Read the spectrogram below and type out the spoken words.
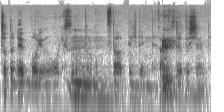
ちょっとレボリューム大きくするとうん。伝わってきてみたいな、うんループしちゃうみたい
